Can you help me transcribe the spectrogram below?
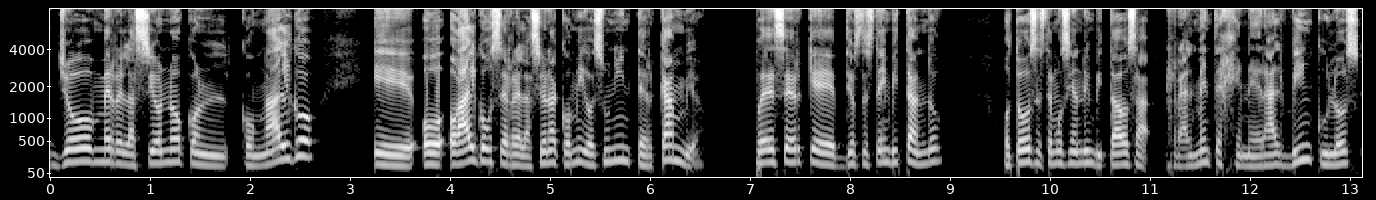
yo me relaciono con, con algo eh, o, o algo se relaciona conmigo. Es un intercambio. Puede ser que Dios te esté invitando o todos estemos siendo invitados a realmente generar vínculos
